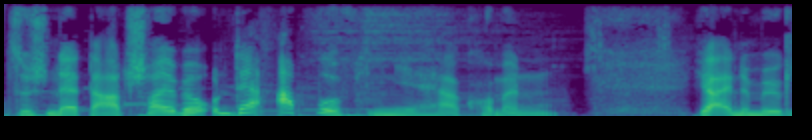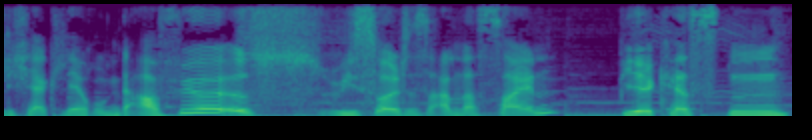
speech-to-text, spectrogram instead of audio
zwischen der Dartscheibe und der Abwurflinie herkommen. Ja, eine mögliche Erklärung dafür ist, wie sollte es anders sein? Bierkästen.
